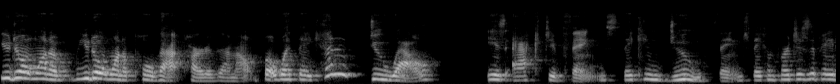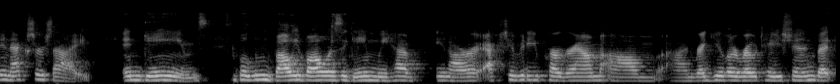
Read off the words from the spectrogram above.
you don't want to you don't want to pull that part of them out. But what they can do well is active things. They can do things. They can participate in exercise in games. Balloon volleyball is a game we have in our activity program um, on regular rotation, but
